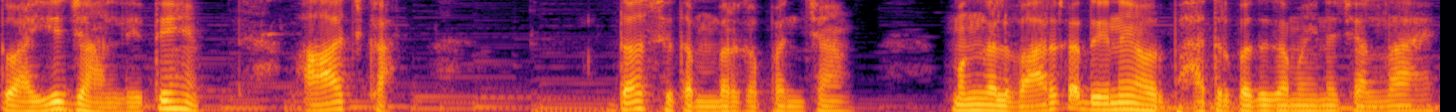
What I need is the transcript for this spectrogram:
तो आइए जान लेते हैं, आज का 10 सितंबर का पंचांग। मंगलवार का दिन है और भाद्रपद का महीना चल रहा है।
